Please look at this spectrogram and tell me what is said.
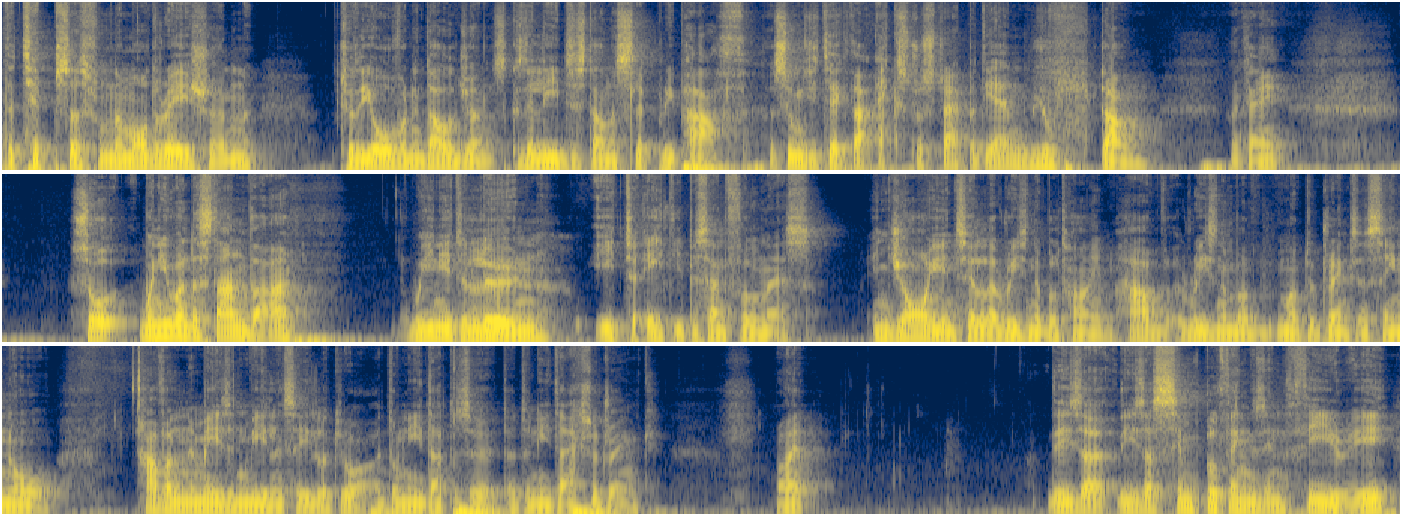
that tips us from the moderation to the overindulgence because it leads us down a slippery path. As soon as you take that extra step at the end, whew, down. Okay? So when you understand that, we need to learn eat to 80% fullness. Enjoy until a reasonable time. Have a reasonable amount of drinks and say no. Have an amazing meal and say, look, you I don't need that dessert. I don't need that extra drink. Right? These are these are simple things in theory,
